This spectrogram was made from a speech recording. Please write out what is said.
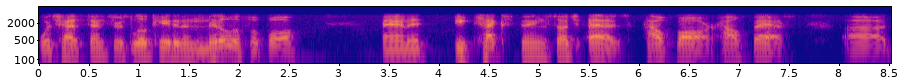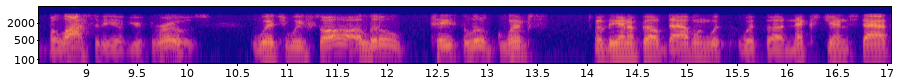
which has sensors located in the middle of football, and it detects things such as how far, how fast, uh, velocity of your throws, which we saw a little taste, a little glimpse of the NFL dabbling with with uh, next gen stats,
